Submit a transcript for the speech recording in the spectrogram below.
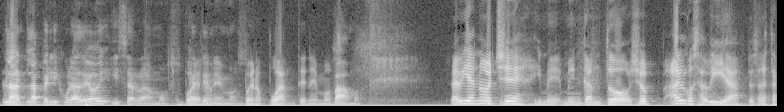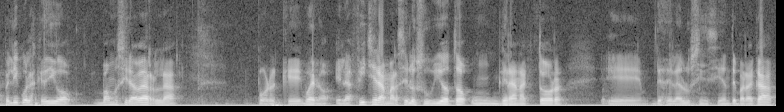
la, la película de hoy y cerramos. Bueno, ¿Qué tenemos? Bueno, Juan tenemos. Vamos. La vi anoche y me, encantó. Yo algo sabía, pero son estas películas que digo, vamos a ir a verla. Porque, bueno, el afiche era Marcelo Subioto, un gran actor eh, desde La Luz Incidente para acá,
